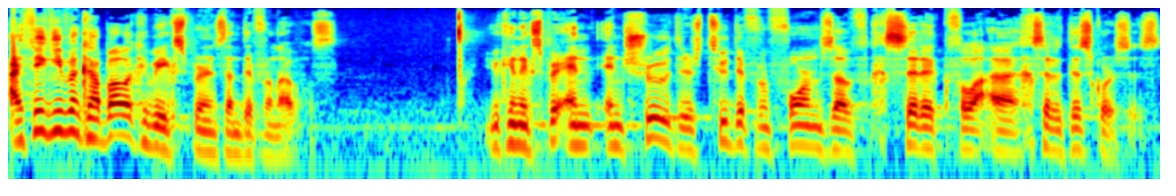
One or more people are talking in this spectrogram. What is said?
I think even Kabbalah can be experienced on different levels. You can experience, and in truth, there's two different forms of Hasidic, uh, discourses.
